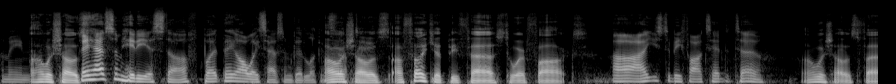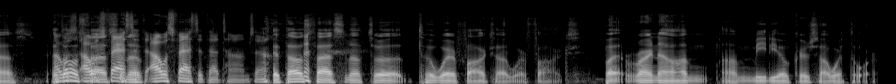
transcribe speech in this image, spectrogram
I mean, I wish I was. they have some hideous stuff, but they always have some good looking I stuff. wish I was. I feel like you have to be fast to wear Fox. Uh, I used to be Fox head to toe. I wish I was fast. If I was, I was fast. enough, at, I was fast at that time. So if I was fast enough to to wear Fox, I'd wear Fox. But right now, I'm I'm mediocre, so I wear Thor.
